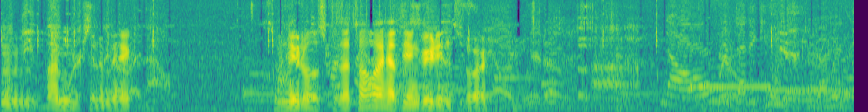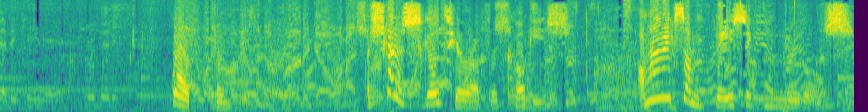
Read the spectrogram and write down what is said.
Hmm, I'm gonna make some noodles because that's all I have the ingredients for. No, we're dedicated. We're dedicated. We're dedicated. Oh, I just got a skill tier up for cookies. I'm gonna make some basic noodles.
